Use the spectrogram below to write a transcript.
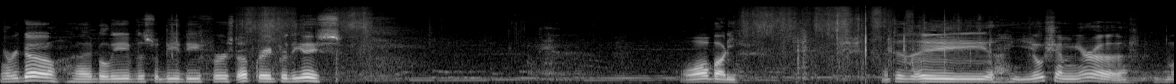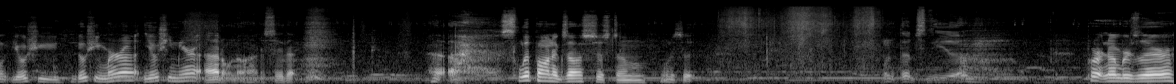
here we go. I believe this would be the first upgrade for the Ace. Wall buddy. It is a Yoshimura, Yoshi, Yoshimura, Yoshimura. I don't know how to say that. Uh, slip-on exhaust system. What is it? That's the uh, part numbers there.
